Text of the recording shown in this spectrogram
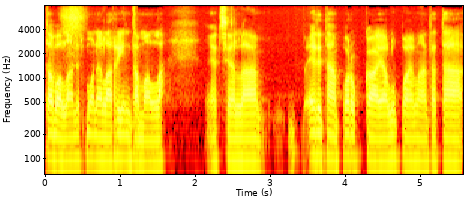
tavallaan nyt monella rintamalla, että siellä etitään porukkaa ja lupaillaan tätä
